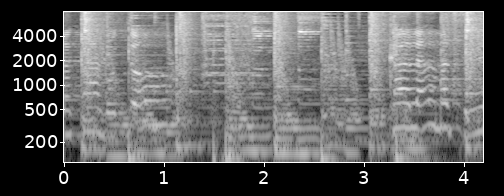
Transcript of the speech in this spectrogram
中ごと。絡ませ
